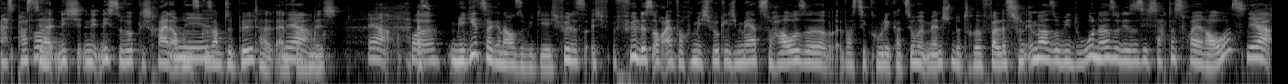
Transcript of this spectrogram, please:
Das passt ja halt nicht, nicht so wirklich rein, auch Nee. ins gesamte Bild halt einfach Ja. nicht. Ja, voll. Also, mir geht es ja genauso wie dir. Ich fühle es ich fühl es auch einfach mich wirklich mehr zu Hause, was die Kommunikation mit Menschen betrifft, weil das schon immer so wie du, ne, so dieses, ich sag das frei raus. ja.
